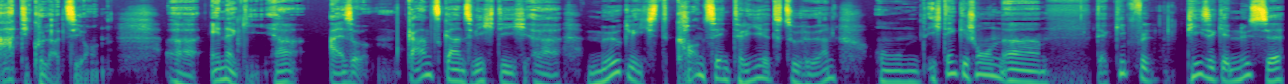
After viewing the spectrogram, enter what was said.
Artikulation, äh, Energie, ja. Also ganz, ganz wichtig, äh, möglichst konzentriert zu hören. Und ich denke schon, äh, der Gipfel dieser Genüsse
